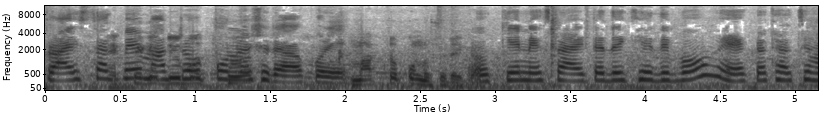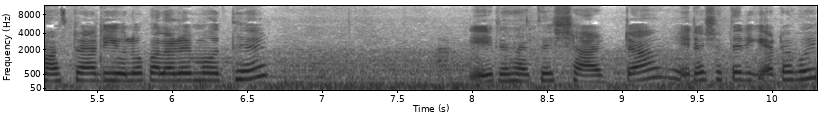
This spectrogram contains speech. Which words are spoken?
প্রাইস থাকবে মাত্র পনেরোশো টাকা করে। মাত্র পনেরোশো টাকা। ওকে নেক্সট আরেকটা দেখিয়ে দেব। একটা থাকছে মাস্টার্ড ইয়েলো কালারের মধ্যে। এটা থাকছে শার্টটা এটার সাথে এটা কই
